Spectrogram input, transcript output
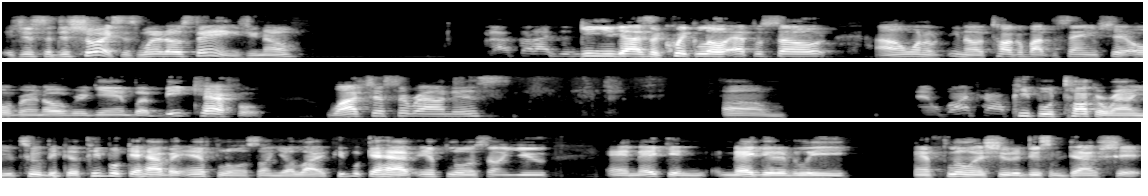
it's just a choice. It's one of those things, you know. Thought I'd just give you guys a quick little episode. I don't want to, you know, talk about the same shit over and over again, but be careful. Watch your surroundings. Um, and watch how people talk around you too, because people can have an influence on your life. People can have influence on you, and they can negatively influence you to do some dumb shit.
